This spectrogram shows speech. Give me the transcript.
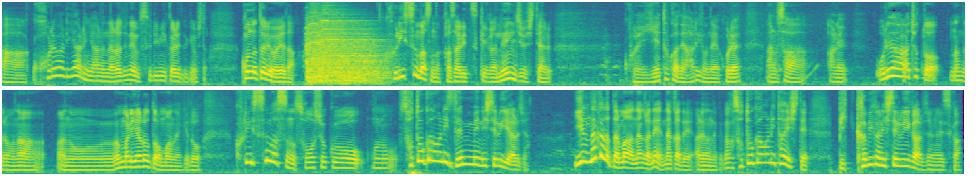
ああこれはリアルにあるなラジオネームスリミからいただきましたこんなトイレは嫌だクリスマスの飾り付けが年中してあるこれ家とかであるよねこれあのさあれ俺はちょっとなんだろうなあのー、あんまりやろうとは思わないけどクリスマスの装飾をこの外側に全面にしてる家あるじゃん。家の中だったらまあなんかね中であれなんだけどなんか外側に対してビッカビカにしてる家があるじゃないですか。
